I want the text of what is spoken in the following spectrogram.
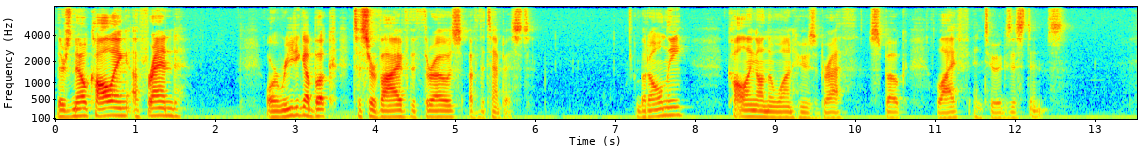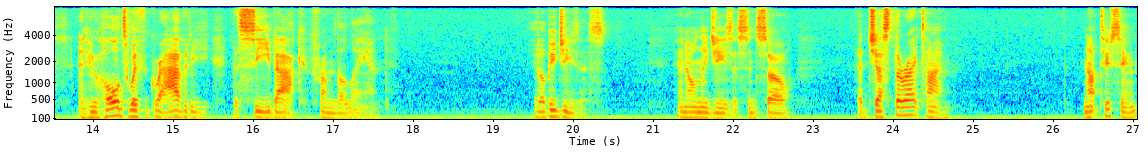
There's no calling a friend or reading a book to survive the throes of the tempest, but only calling on the one whose breath spoke life into existence and who holds with gravity the sea back from the land. It'll be Jesus and only Jesus. And so, at just the right time, not too soon,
